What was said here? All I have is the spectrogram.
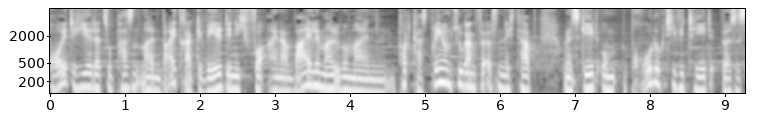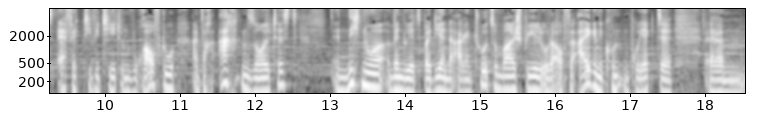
heute hier dazu passend mal einen Beitrag gewählt, den ich vor einer Weile mal über meinen Podcast Premium Zugang veröffentlicht habe. Und es geht um Produktivität versus Effektivität und worauf du einfach achten solltest, nicht nur, wenn du jetzt bei dir in der Agentur zum Beispiel oder auch für eigene Kundenprojekte ähm,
